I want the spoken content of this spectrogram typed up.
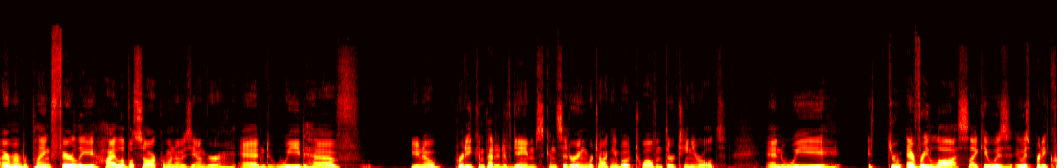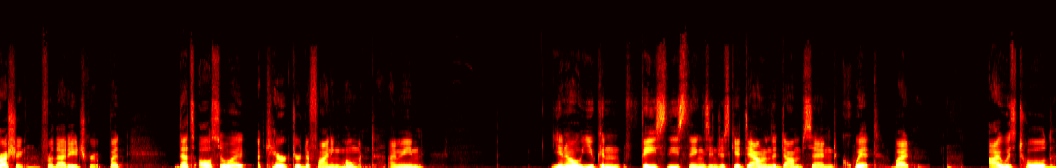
I remember playing fairly high level soccer when I was younger, and we'd have, you know, pretty competitive games considering we're talking about 12 and 13 year olds. And we, through every loss, like it was, it was pretty crushing for that age group. But that's also a, a character defining moment. I mean, you know, you can face these things and just get down in the dumps and quit. But I was told,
